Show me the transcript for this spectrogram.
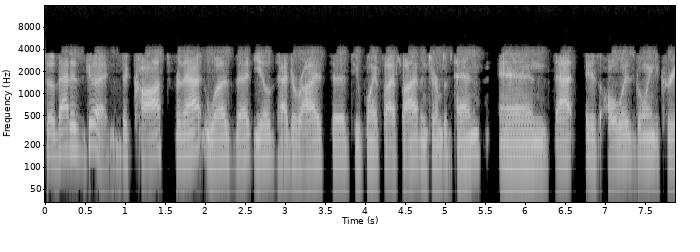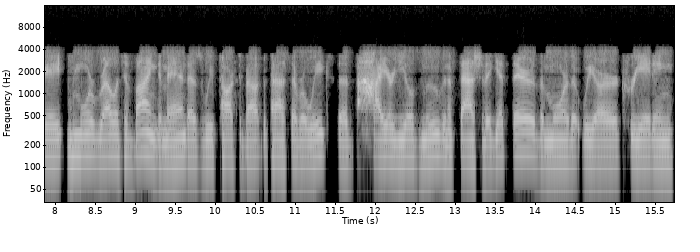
So that is good. The cost for that was that yields had to rise to 2.55 in terms of 10s, and that is always going to create more relative buying demand as we've talked about the past several weeks. The higher yields move and the faster they get there, the more that we are creating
